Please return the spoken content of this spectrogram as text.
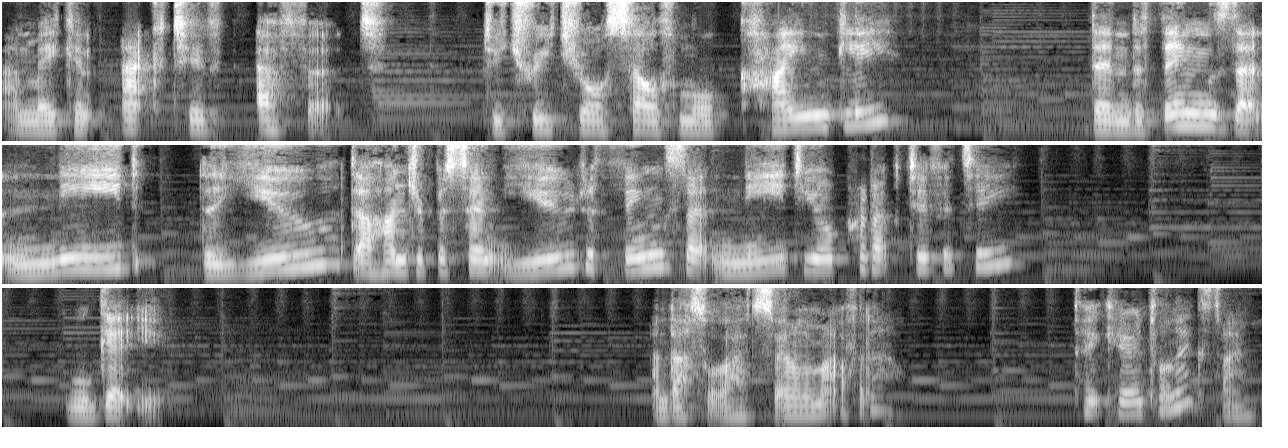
and make an active effort to treat yourself more kindly then the things that need the you, the 100% you, the things that need your productivity will get you. And that's all I have to say on the matter for now. Take care until next time.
